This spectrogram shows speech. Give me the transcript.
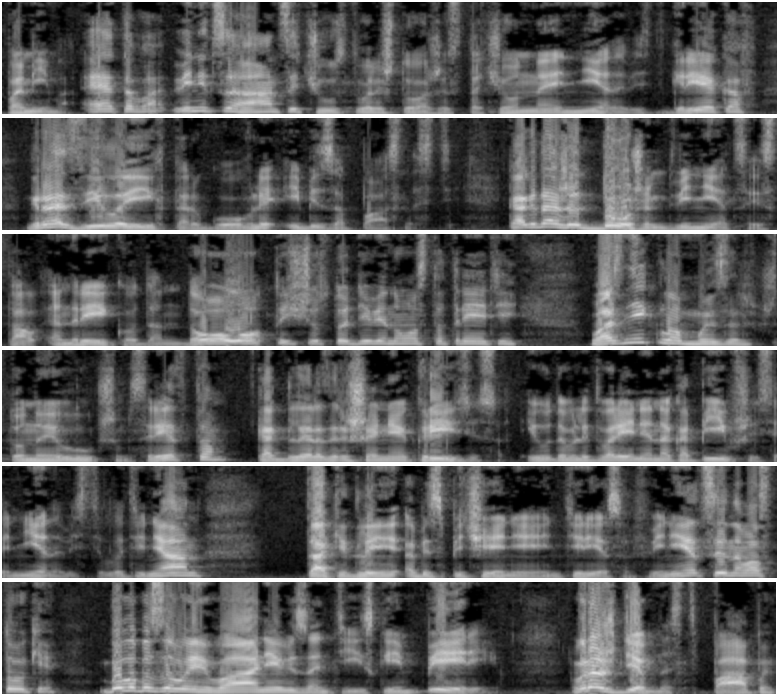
Помимо этого, венецианцы чувствовали, что ожесточенная ненависть греков грозила их торговле и безопасности. Когда же дожем Венеции стал Энрико Дандоло 1193 возникла мысль, что наилучшим средством, как для разрешения кризиса и удовлетворения накопившейся ненависти латинян, так и для обеспечения интересов Венеции на Востоке было бы завоевание Византийской империи. Враждебность папы,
